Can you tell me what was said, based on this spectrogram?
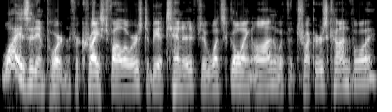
Why is it important for Christ followers to be attentive to what's going on with the truckers' convoy?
